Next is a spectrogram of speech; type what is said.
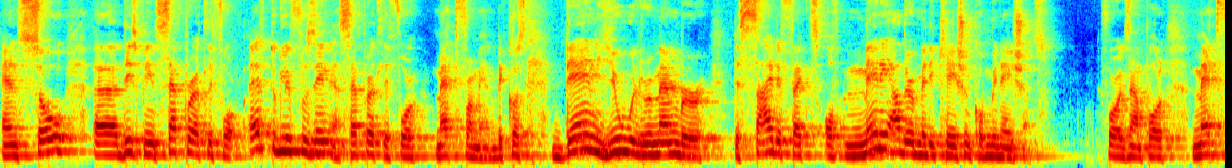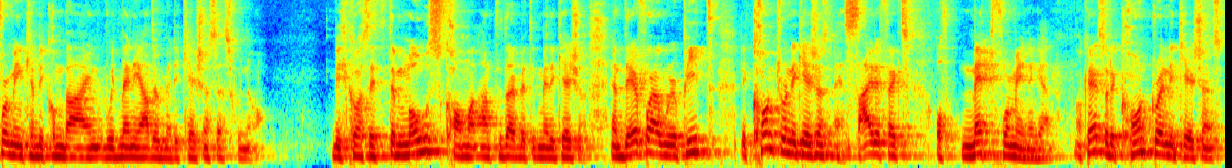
and so uh, this means separately for ertugliflozin and separately for metformin because then you will remember the side effects of many other medication combinations. For example, metformin can be combined with many other medications as we know because it's the most common anti-diabetic medication. And therefore I will repeat the contraindications and side effects of metformin again. Okay, so the contraindications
